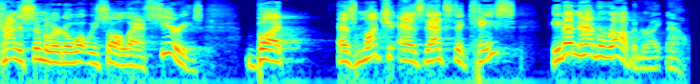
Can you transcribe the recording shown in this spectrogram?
kind of similar to what we saw last series. But as much as that's the case, he doesn't have a Robin right now.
